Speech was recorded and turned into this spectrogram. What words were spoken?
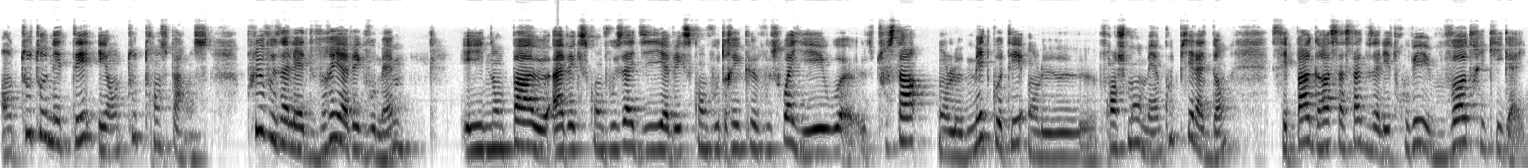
en toute honnêteté et en toute transparence. Plus vous allez être vrai avec vous-même, et non pas euh, avec ce qu'on vous a dit, avec ce qu'on voudrait que vous soyez. Euh, tout ça, on le met de côté, on le, franchement, on met un coup de pied là-dedans. C'est pas grâce à ça que vous allez trouver votre ikigai.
